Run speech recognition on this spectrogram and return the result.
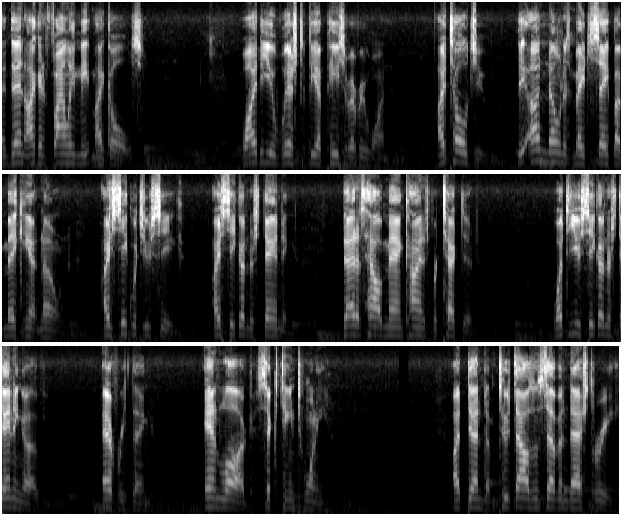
and then I can finally meet my goals. Why do you wish to be a piece of everyone? I told you, the unknown is made safe by making it known. I seek what you seek. I seek understanding. That is how mankind is protected. What do you seek understanding of? Everything. End Log 1620 Addendum 2007-3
